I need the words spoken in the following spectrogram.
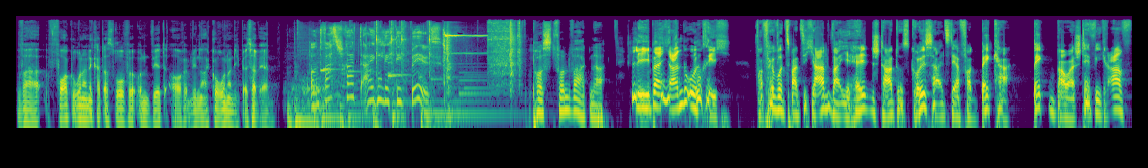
war vor Corona eine Katastrophe und wird auch irgendwie nach Corona nicht besser werden. Und was schreibt eigentlich die Bild? Post von Wagner. Lieber Jan Ulrich, vor 25 Jahren war Ihr Heldenstatus größer als der von Becker, Beckenbauer, Steffi Graf.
